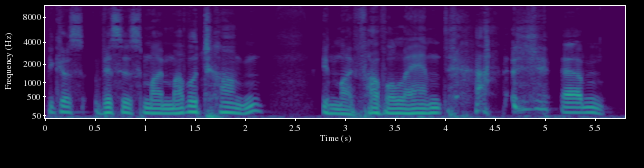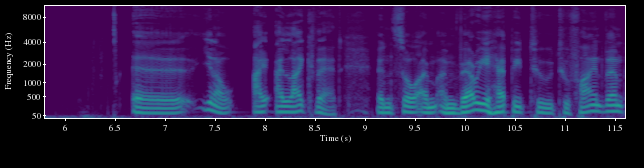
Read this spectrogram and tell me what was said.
because this is my mother tongue in my fatherland. um, uh, you know, I, I like that, and so I'm I'm very happy to to find them.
